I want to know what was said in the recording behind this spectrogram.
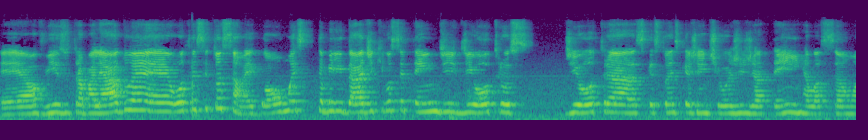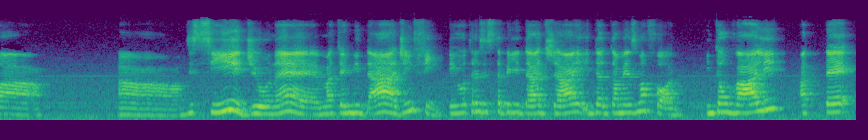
É, o aviso trabalhado é, é outra situação, é igual uma estabilidade que você tem de, de, outros, de outras questões que a gente hoje já tem em relação a, a dissídio, né, maternidade, enfim, tem outras estabilidades já e da, da mesma forma. Então, vale até.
